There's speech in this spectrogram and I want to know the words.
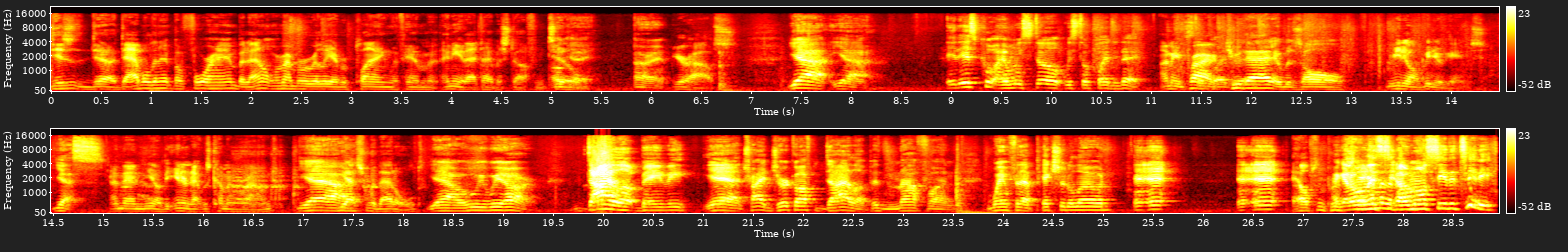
dis- uh, dabbled in it beforehand, but I don't remember really ever playing with him any of that type of stuff until Okay, all right, your house. yeah, yeah, it is cool, and we still we still play today. I mean, prior to today. that, it was all video video games, Yes, and then you know the internet was coming around. yeah, yes, we're that old. yeah, we we are. Dial up, baby. Yeah, try jerk off to dial up. It's not fun. Waiting for that picture to load. Eh-eh. Eh-eh. It helps I improve can only stamina, see, almost see the titty.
